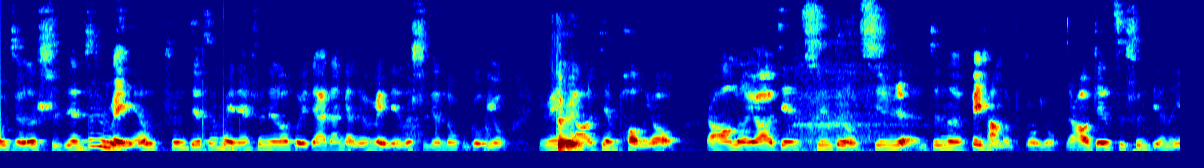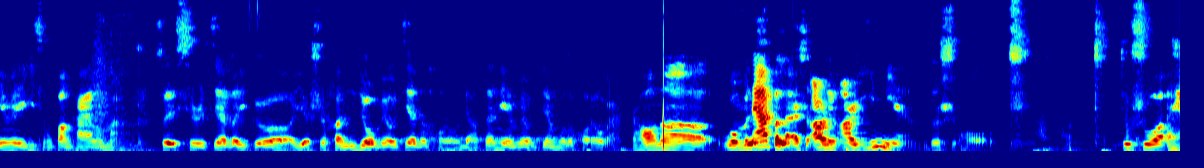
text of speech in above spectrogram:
我觉得时间就是每年春节，虽然每年春节都回家，但感觉每年的时间都不够用，因为你要见朋友，然后呢又要见亲各种亲人，真的非常的不够用。然后这次春节呢，因为疫情放开了嘛，所以其实见了一个也是很久没有见的朋友，两三年没有见过的朋友吧。然后呢，我们俩本来是二零二一年的时候就说，哎呀，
